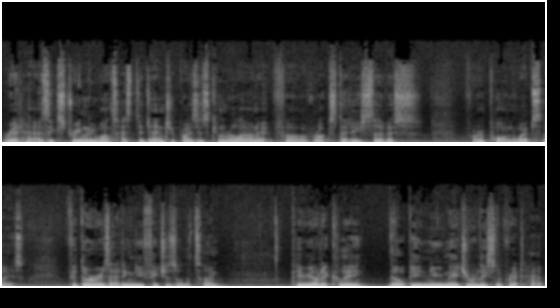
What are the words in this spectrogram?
Red Hat is extremely well tested, and enterprises can rely on it for rock steady service for important websites. Fedora is adding new features all the time. Periodically, there will be a new major release of Red Hat,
